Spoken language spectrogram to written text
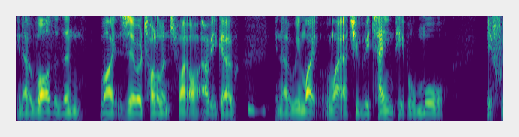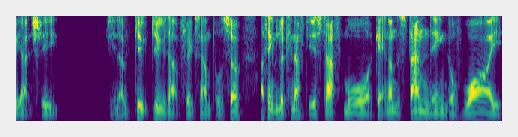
You know, rather than right zero tolerance, right oh, out you go. Mm-hmm. You know, we might we might actually retain people more if we actually you know do do that for example. So i think looking after your staff more getting understanding of why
